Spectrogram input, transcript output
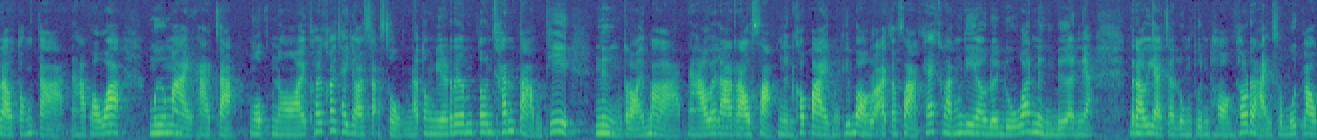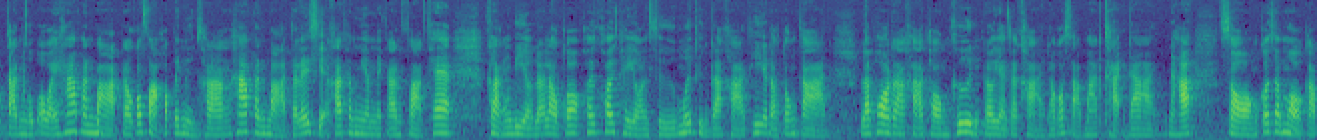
เราต้องการนะคะ เพราะว่ามือใหม่อาจจะงบน้อย ค่อยๆ ทยอยสะสมนะตรงนี้เริ่มต้นขั้นต่ำที่ 100 บาทนะคะ เวลาเราฝากเงินเข้าไปเหมือนที่บอกเราอาจจะฝากแค่ครั้งเดียว โดยดูว่า 1 เดือนเนี่ยเราอยากจะลงทุนทองเท่าไหร่สมมติเรากันงบเอาไว้ 5,000 บาท เราก็ฝากเข้าไป 1 ครั้ง 5,000 บาท จะได้เสียค่าธรรมเนียมในการฝากแค่ครั้งเดียว แล้วเราก็ค่อยๆ ทยอยซื้อเมื่อถึงราคาที่เราต้องการแล้วพอราคาทองขึ้นเราอยากจะขายเราก็สามารถขายได้นะคะ 2 ก็จะเหมาะกับ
